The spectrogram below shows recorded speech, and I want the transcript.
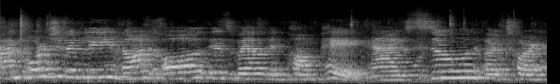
Unfortunately, not all is well in Pompeii, and soon a, tor-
